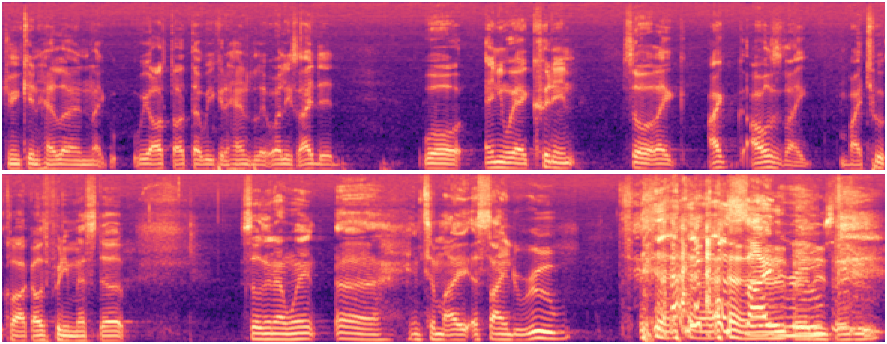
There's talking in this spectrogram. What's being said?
drinking hella, and like we all thought that we could handle it, or at least I did. Well, anyway, I couldn't. So like I I was like by two o'clock, I was pretty messed up. So then I went uh, into my assigned room, Side room.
